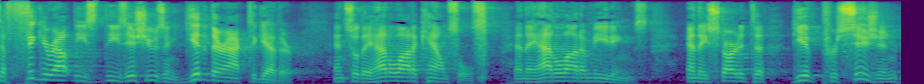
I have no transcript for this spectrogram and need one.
to figure out these, these issues and get their act together. And so they had a lot of councils and they had a lot of meetings and they started to give precision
